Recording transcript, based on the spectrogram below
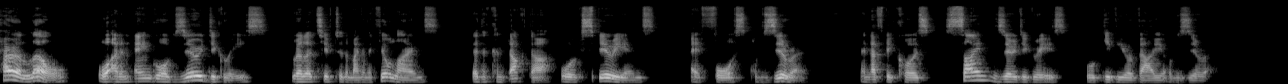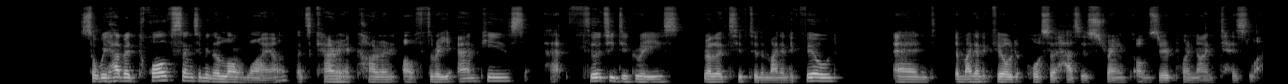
parallel or at an angle of 0 degrees relative to the magnetic field lines, then the conductor will experience a force of 0. And that's because sine 0 degrees will give you a value of 0. So we have a 12 centimeter long wire that's carrying a current of 3 amperes at 30 degrees relative to the magnetic field, and the magnetic field also has a strength of 0.9 Tesla.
